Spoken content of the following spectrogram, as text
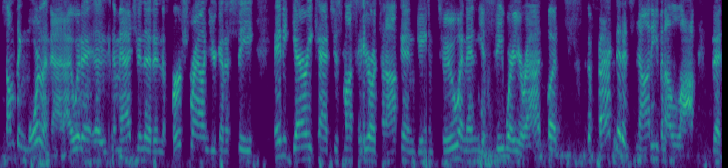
something more than that. I would uh, imagine that in the first round, you're going to see maybe Gary catches Masahiro Tanaka in game two, and then you see where you're at. But the fact that it's not even a lock that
